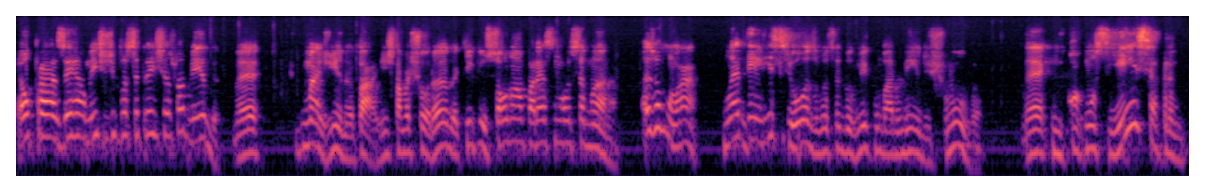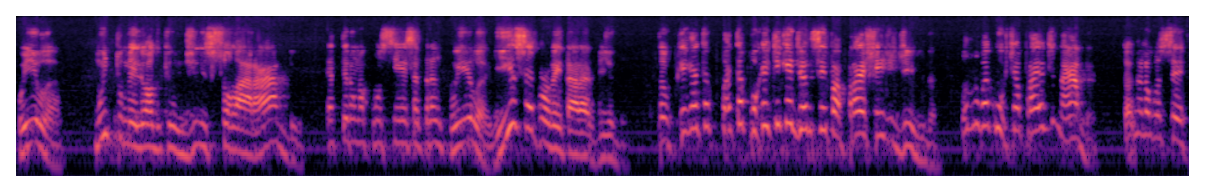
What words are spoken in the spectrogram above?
É o prazer realmente de você preencher a sua vida, né? Imagina, tá, a gente estava chorando aqui que o sol não aparece uma semana. Mas vamos lá, não é delicioso você dormir com um barulhinho de chuva, né, com a consciência tranquila? Muito melhor do que um dia ensolarado é ter uma consciência tranquila. Isso é aproveitar a vida. Então, até, até porque o que, que adianta você ir para a praia cheio de dívida? Você não vai curtir a praia de nada. Então é melhor você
